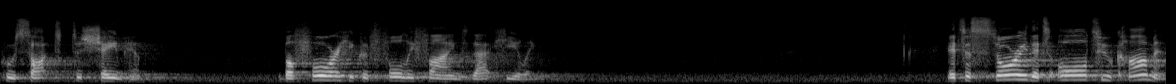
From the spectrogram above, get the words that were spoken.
who sought to shame him before he could fully find that healing. It's a story that's all too common.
